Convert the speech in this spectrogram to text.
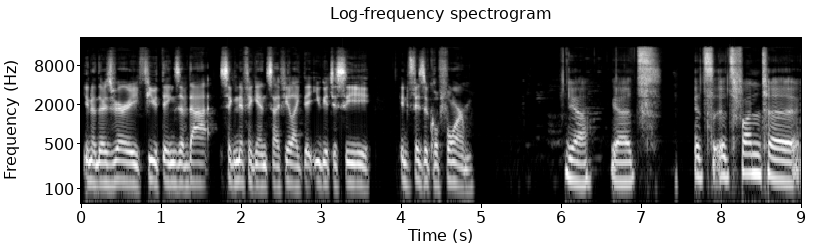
You know, there's very few things of that significance. I feel like that you get to see in physical form. Yeah, yeah, it's it's it's fun to,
